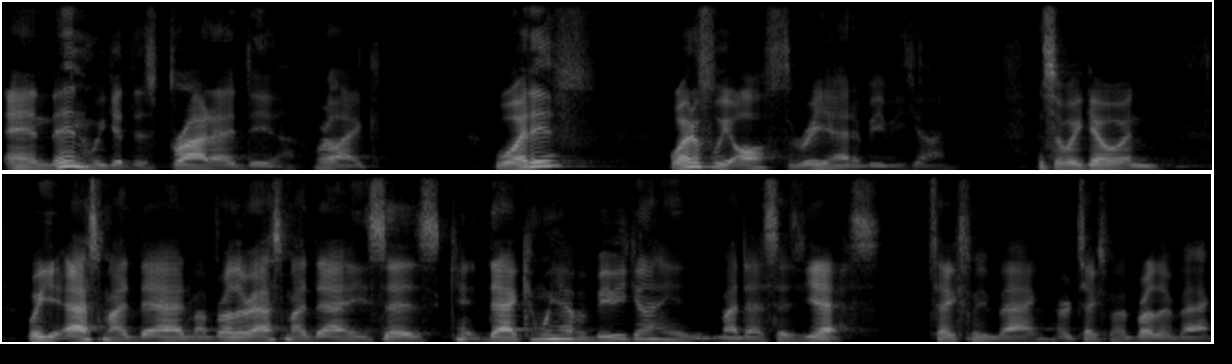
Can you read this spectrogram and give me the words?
and then we get this bright idea. We're like, what if, what if we all three had a BB gun? And so we go and we ask my dad. My brother asked my dad. He says, "Dad, can we have a BB gun?" He, my dad says, "Yes." Takes me back, or takes my brother back.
